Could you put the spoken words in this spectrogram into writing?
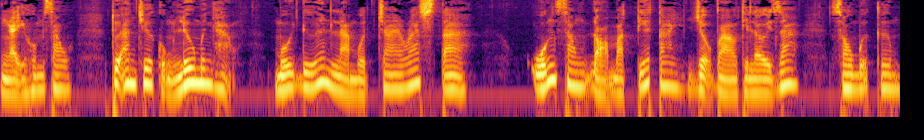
Ngày hôm sau, tôi ăn trưa cùng Lưu Minh Hảo, mỗi đứa là một chai Rasta. Uống xong đỏ mặt tía tai, rượu vào thì lời ra, sau bữa cơm,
